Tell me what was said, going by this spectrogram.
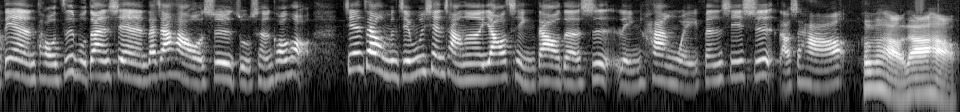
店投资不断线，大家好，我是主持人 Coco。今天在我们节目现场呢，邀请到的是林汉伟分析师老师好，Coco 好，大家好。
